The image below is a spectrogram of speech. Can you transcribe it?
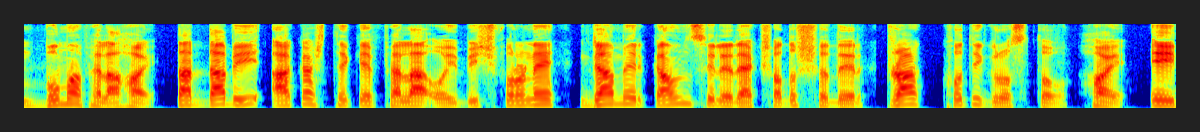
বোমা ফেলা হয়। তার দাবি, আকাশ থেকে ফেলা ওই বিস্ফোরণে গ্রামের কাউন্সিলের এক সদস্যদের ট্রাক ক্ষতিগ্রস্ত হয়। এই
